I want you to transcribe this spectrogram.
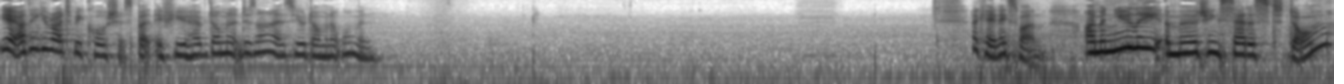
yeah i think you're right to be cautious but if you have dominant desires you're a dominant woman okay next one i'm a newly emerging sadist dom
